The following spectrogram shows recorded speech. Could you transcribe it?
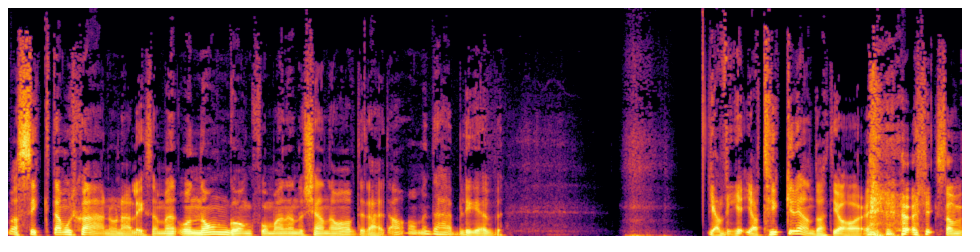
man siktar mot stjärnorna liksom. Men, och någon gång får man ändå känna av det där, att ja men det här blev jag, vet, jag tycker ändå att jag har, liksom,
